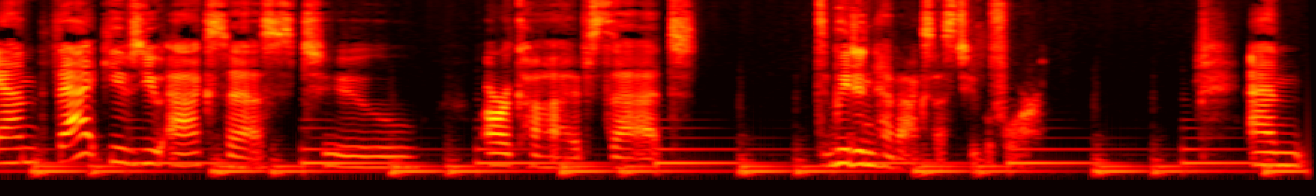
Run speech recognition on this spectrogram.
And that gives you access to archives that we didn't have access to before. And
